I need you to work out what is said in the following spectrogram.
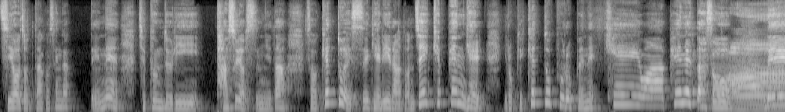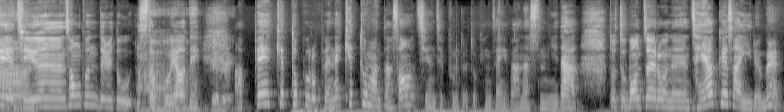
지어졌다고 생각 되는 제품들이 다수였습니다. 그래서 케토 S겔이라든지 케펜 겔 이렇게 케토 프로펜에 케와 펜을 따서 아. 네 지은 성분들도 있었고요. 아, 네 네네. 앞에 케토 프로펜에 케토만 따서 지은 제품들도 굉장히 많았습니다. 또 두 번째로는 제약회사 이름을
